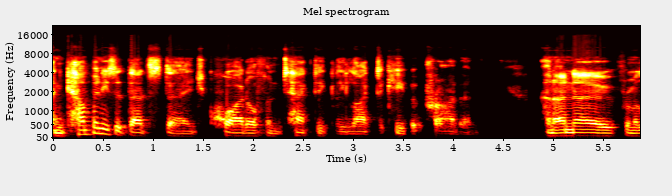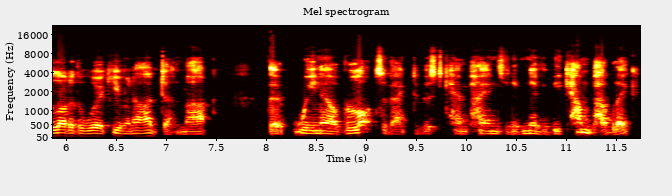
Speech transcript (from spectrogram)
And companies at that stage quite often tactically like to keep it private. And I know from a lot of the work you and I've done, Mark, that we know of lots of activist campaigns that have never become public.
